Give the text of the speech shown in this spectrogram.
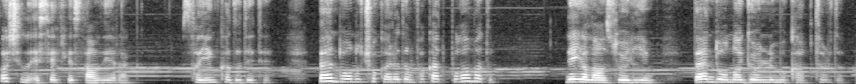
başını esefle sallayarak ''Sayın kadı'' dedi. ''Ben de onu çok aradım fakat bulamadım. Ne yalan söyleyeyim ben de ona gönlümü kaptırdım.''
